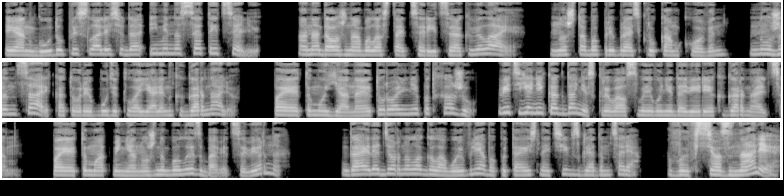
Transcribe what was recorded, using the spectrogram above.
И Ангуду прислали сюда именно с этой целью. Она должна была стать царицей Аквилая, но чтобы прибрать к рукам ковен, нужен царь, который будет лоялен к Гарналю. Поэтому я на эту роль не подхожу, ведь я никогда не скрывал своего недоверия к гарнальцам. Поэтому от меня нужно было избавиться, верно? Гайда дернула головой влево, пытаясь найти взглядом царя. «Вы все знали?»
